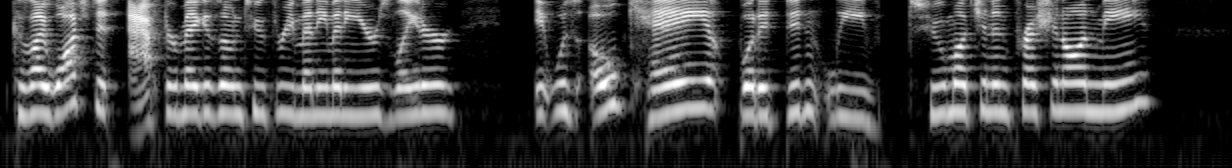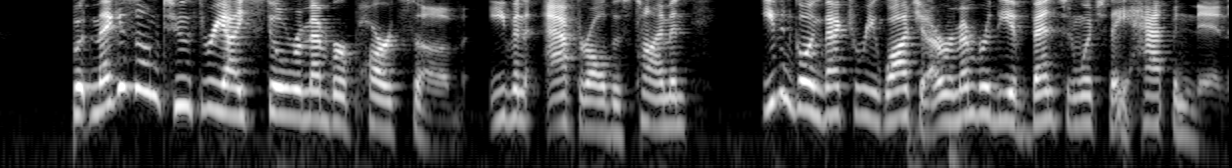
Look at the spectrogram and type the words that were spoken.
because I watched it after Megazone 2 3 many, many years later, it was okay, but it didn't leave too much an impression on me. But Megazone 2 3 I still remember parts of, even after all this time, and even going back to rewatch it, I remember the events in which they happened in.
